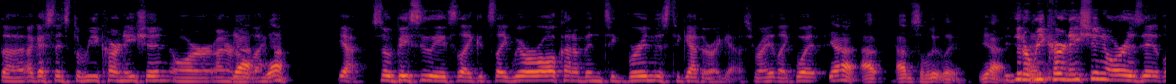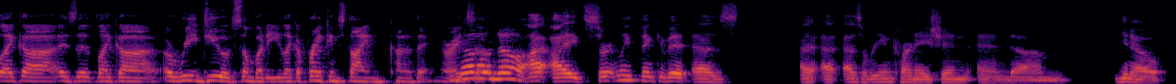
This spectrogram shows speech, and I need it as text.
the I guess it's the reincarnation or I don't know like yeah yeah. So basically it's like it's like we are all kind of into we're in this together i guess right? Like what yeah absolutely. Yeah. Is it a reincarnation or is it like uh is it like a, a redo of somebody like a frankenstein kind of thing right? No so, no. I i certainly think of it as as a reincarnation and um you know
